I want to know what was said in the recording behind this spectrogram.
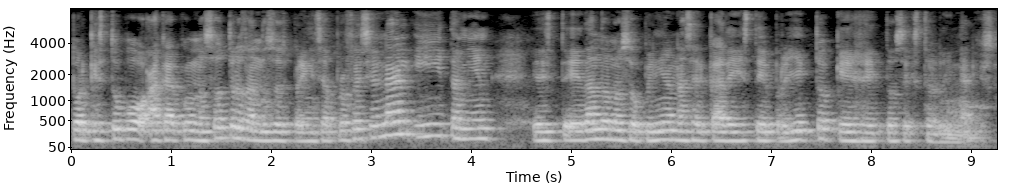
porque estuvo acá con nosotros dando su experiencia profesional y también este, dándonos su opinión acerca de este proyecto que es Retos Extraordinarios.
